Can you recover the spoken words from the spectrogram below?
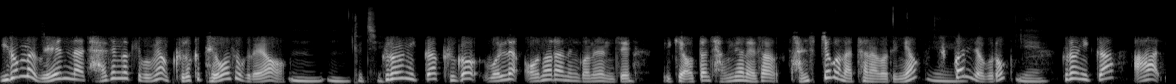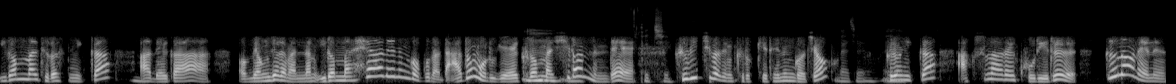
이런 말 왜 했나 잘 생각해 보면 그렇게 배워서 그래요. 음, 음, 그렇지. 그러니까 그거 원래 언어라는 거는 이제 이렇게 어떤 장면에서 관습적으로 나타나거든요. 예. 습관적으로. 예. 그러니까 아 이런 말 들었으니까 아 내가 어, 명절에 만나면 이런 말 해야 되는 거구나. 나도 모르게 그런 음, 말 음. 싫었는데 그렇지. 그 위치가 되면 그렇게 되는 거죠. 맞아요. 예. 그러니까 악순환의 고리를 끊어내는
